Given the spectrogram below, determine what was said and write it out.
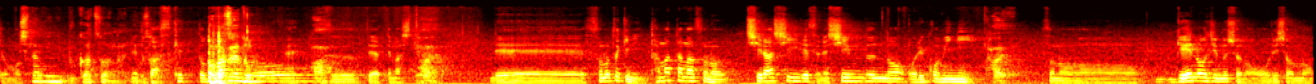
て思って。ちなみに部活は何？えっとですかバスケットボールバスケットボール。ええはい。ずーっとやってまして、はい。でその時にたまたまそのチラシですね新聞の折り込みにはい。その芸能事務所のオーディションの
